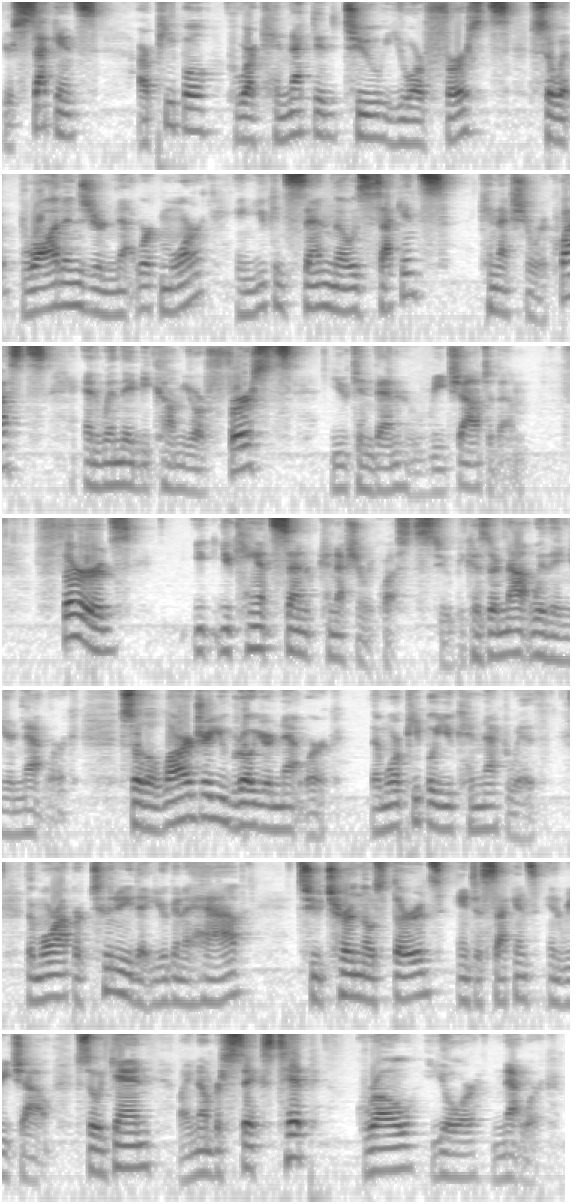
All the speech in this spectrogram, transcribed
Your seconds, are people who are connected to your firsts. So it broadens your network more, and you can send those seconds connection requests. And when they become your firsts, you can then reach out to them. Thirds, you, you can't send connection requests to because they're not within your network. So the larger you grow your network, the more people you connect with, the more opportunity that you're going to have to turn those thirds into seconds and reach out. So, again, my number six tip grow your network.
